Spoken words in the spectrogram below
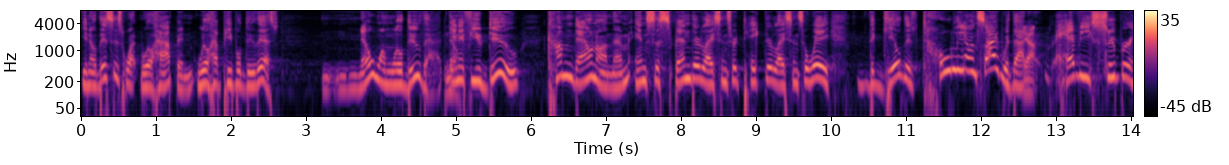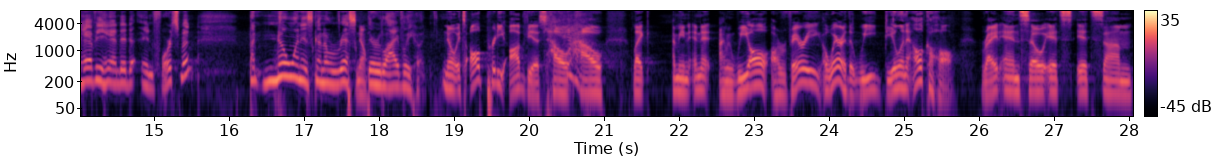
you know, this is what will happen. We'll have people do this. No one will do that. No. And if you do, come down on them and suspend their license or take their license away. The guild is totally on side with that Yeah. heavy, super heavy-handed enforcement. But no one is going to risk No. their livelihood. no, it's all pretty obvious how how like I mean, and it I mean, we all are very aware that we deal in alcohol, right? And so it's it's um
